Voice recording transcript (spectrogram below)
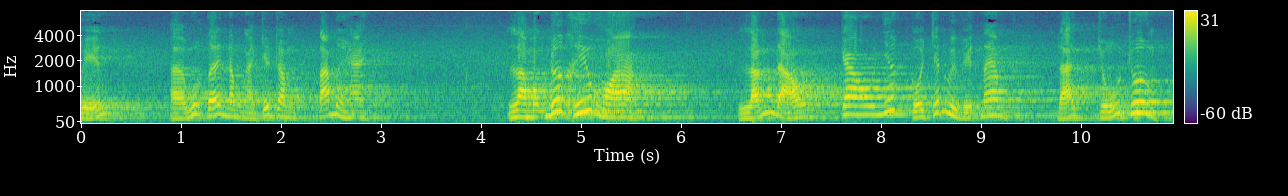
biển à, quốc tế năm 1982 là một nước hiếu hòa lãnh đạo cao nhất của chính quyền Việt Nam đã chủ trương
